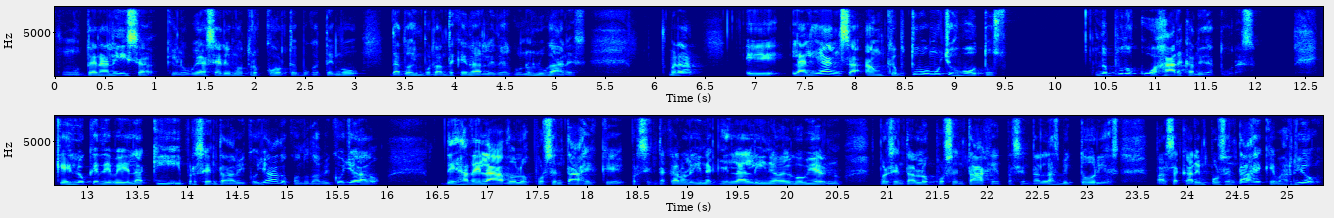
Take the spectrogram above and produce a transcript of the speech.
como usted analiza, que lo voy a hacer en otros cortes porque tengo datos importantes que darle de algunos lugares, ¿verdad? Eh, la alianza, aunque obtuvo muchos votos, no pudo cuajar candidaturas, que es lo que devela aquí y presenta David Collado. Cuando David Collado deja de lado los porcentajes que presenta Carolina, que es la línea del gobierno, presentar los porcentajes, presentar las victorias, para sacar en porcentaje que barrió.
